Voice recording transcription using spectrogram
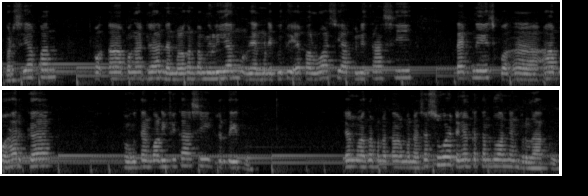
persiapan pengadaan dan melakukan pemilihan yang meliputi evaluasi administrasi teknis eh, apa harga pembuktian kualifikasi seperti itu dan melakukan penetapan sesuai dengan ketentuan yang berlaku.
